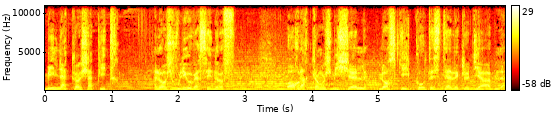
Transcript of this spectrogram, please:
mais il n'a qu'un chapitre. Alors je vous lis au verset 9. Or l'archange Michel, lorsqu'il contestait avec le diable,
